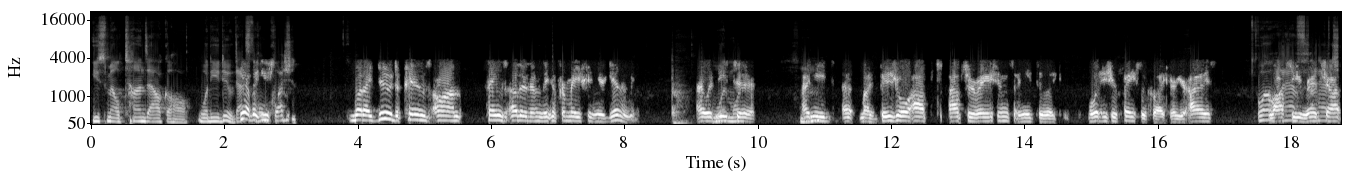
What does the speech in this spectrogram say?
you smell tons of alcohol. What do you do? That's yeah, the whole you, question. What I do depends on things other than the information you're giving me. I would need to. Mm-hmm. I need uh, my visual op- observations. I need to like, what does your face look like? Are your eyes well, glossy, red shot?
